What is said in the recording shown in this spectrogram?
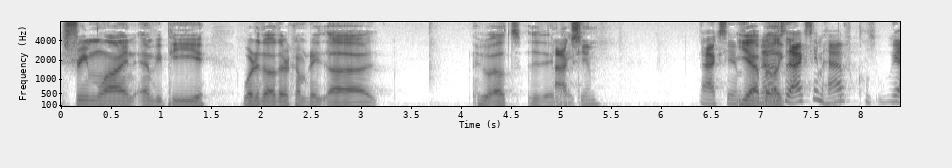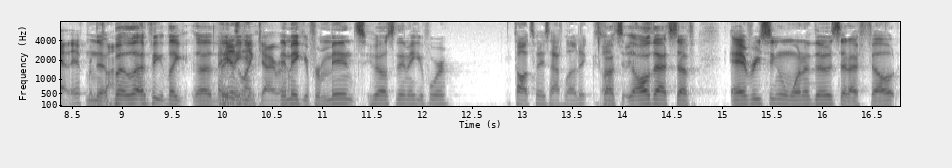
Streamline, MVP, what are the other companies? Uh, who else did they make? Axiom. Axiom. Yeah, no, but like- does Axiom have? Yeah, they have proton. No, but I think like uh, they, doesn't make like it, gyro. they make it for mints. Who else do they make it for? Thought Space Athletics. Thoughts- all that stuff. Every single one of those that I felt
